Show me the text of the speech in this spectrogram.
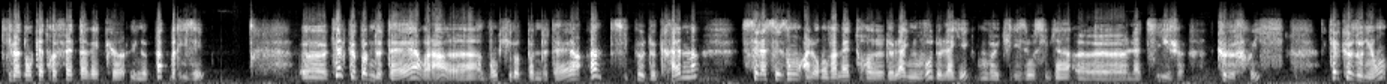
qui va donc être faite avec euh, une pâte brisée. euh, quelques pommes de terre, voilà, euh, un bon kilo de pommes de terre, un petit peu de crème, c'est la saison, alors on va mettre euh, de l'ail nouveau, de l'aillé. On va utiliser aussi bien euh, la tige que le fruit. Quelques oignons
